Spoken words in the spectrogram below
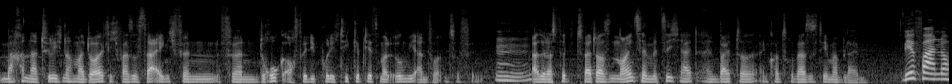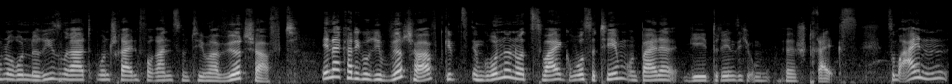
machen natürlich nochmal deutlich, was es da eigentlich für einen für einen Druck auch für die Politik gibt, jetzt mal irgendwie Antworten zu finden. Mhm. Also das wird 2019 mit Sicherheit ein weiter ein kontroverses Thema bleiben. Wir fahren noch eine Runde Riesenrad und schreiten voran zum Thema Wirtschaft. In der Kategorie Wirtschaft gibt es im Grunde nur zwei große Themen und beide ge- drehen sich um äh, Streiks. Zum einen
